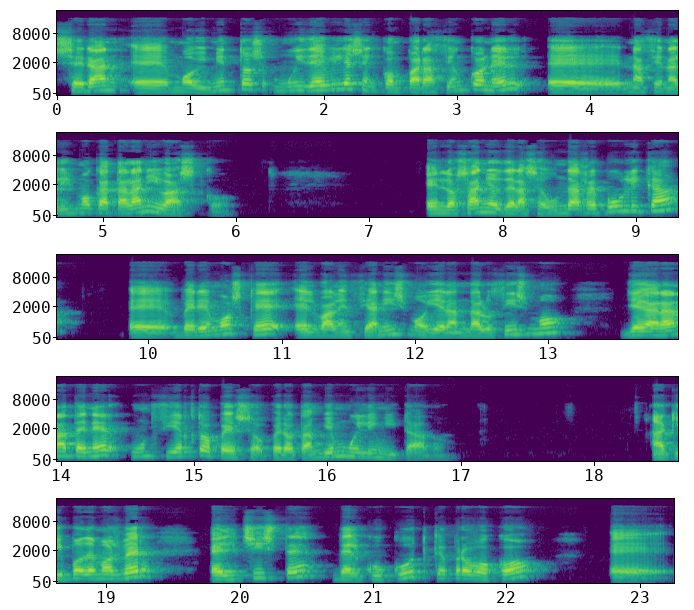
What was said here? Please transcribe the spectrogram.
serán eh, movimientos muy débiles en comparación con el eh, nacionalismo catalán y vasco. En los años de la Segunda República veremos que el valencianismo y el andalucismo llegarán a tener un cierto peso, pero también muy limitado. Aquí podemos ver el chiste del cucut que provocó eh,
